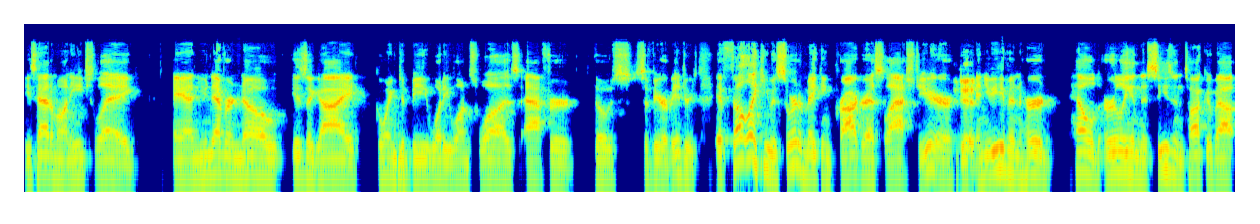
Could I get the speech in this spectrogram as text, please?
He's had them on each leg, and you never know is a guy going to be what he once was after those severe of injuries. It felt like he was sort of making progress last year, and you even heard Held early in the season talk about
